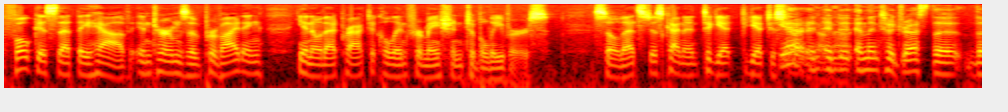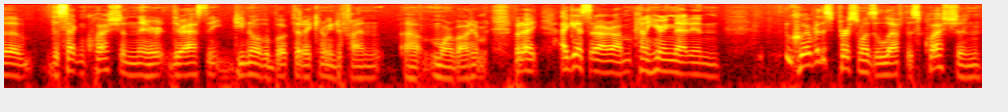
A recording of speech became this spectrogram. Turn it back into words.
focus that they have in terms of providing, you know, that practical information to believers. So that's just kind of to get to get you started. Yeah, and, and, and, then to address the, the the second question, they're they're asking, do you know of a book that I can read to find uh, more about him? But I I guess uh, I'm kind of hearing that in whoever this person was that left this question,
